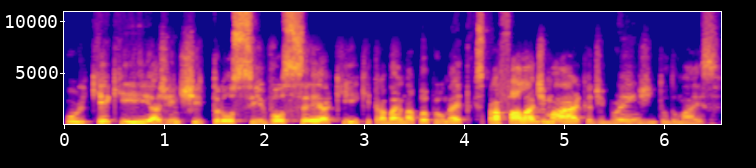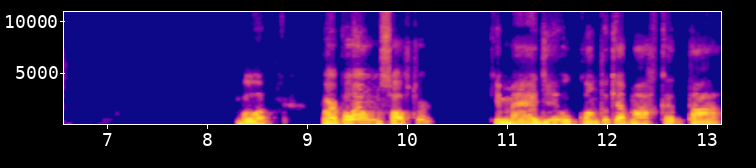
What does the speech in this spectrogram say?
por que, que a gente trouxe você aqui, que trabalha na Purple Metrics, para falar de marca, de branding e tudo mais? Boa. Purple é um software que mede o quanto que a marca está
